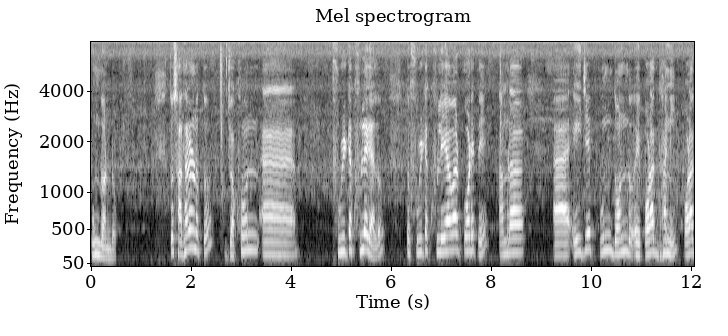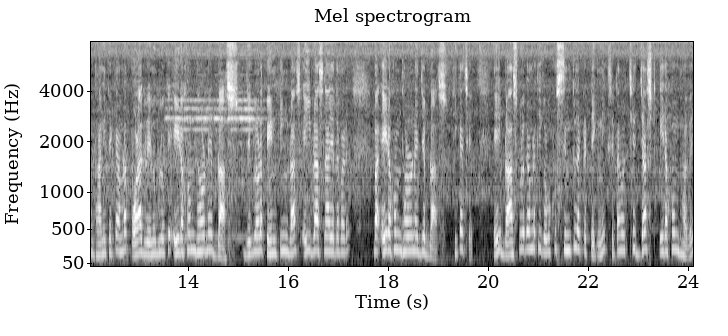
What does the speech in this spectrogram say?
পুংদণ্ড। তো সাধারণত যখন ফুলটা খুলে গেল, তো ফুলটা খুলে যাওয়ার পরেতে আমরা এই যে পুংদণ্ড এই পরাগধানী পরাগধানী থেকে আমরা পরাগ রেণুগুলোকে এই রকম ধরনের ব্রাশ, যেগুলো আমরা পেন্টিং ব্রাশ এই ব্রাশ নেওয়া যেতে পারে, বা এই রকম ধরনের যে ব্রাশ, ঠিক আছে? এই ব্রাশগুলোকে আমরা কী করব? খুব সিম্পল একটা টেকনিক সেটা হচ্ছে জাস্ট এরকমভাবে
